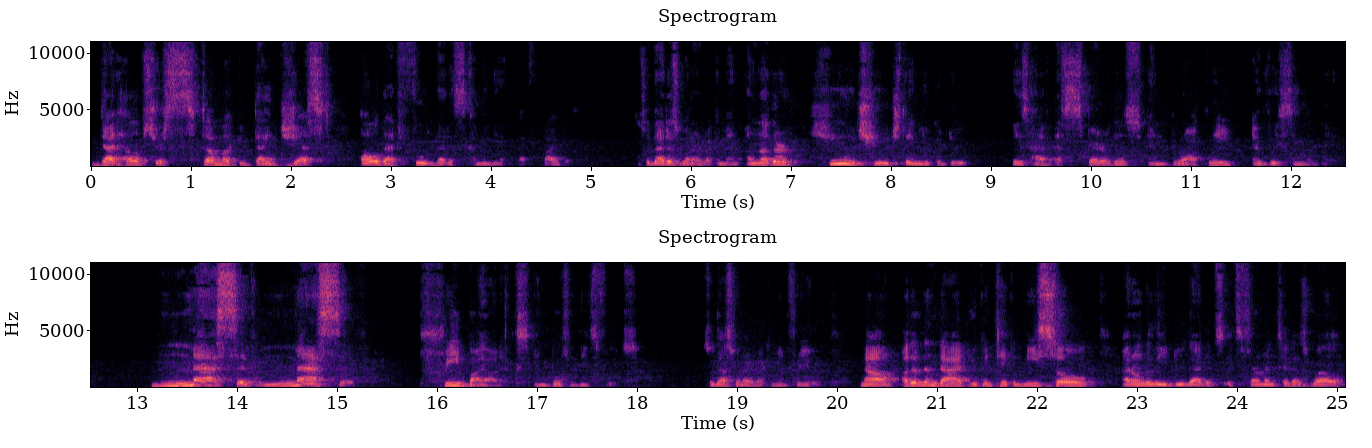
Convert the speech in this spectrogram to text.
That helps your stomach digest all that food that is coming in, that fiber. So that is what I recommend. Another huge, huge thing you could do is have asparagus and broccoli every single day. Massive, massive prebiotics in both of these foods. So that's what I recommend for you. Now, other than that, you can take miso. I don't really do that. It's it's fermented as well.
